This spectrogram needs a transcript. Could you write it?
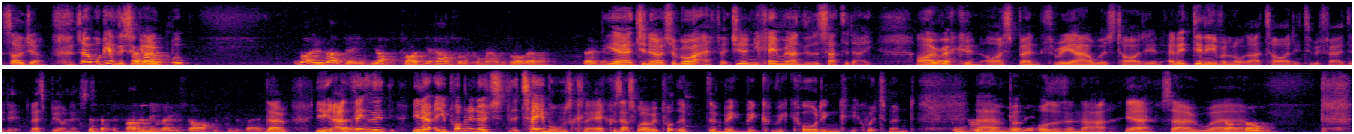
so, Joe. So we'll give this a I go. know. We'll- Not only that, James, you have to tidy your house when I come round as well, don't I? Don't you? Yeah, do you know it's a right effort? Do you know when you came round the other Saturday? I Yeah. reckon I spent three hours tidying, and it didn't even look that tidy. To be fair, did it? Let's be honest. I didn't even know you started, to be fair. No, you. I think that you know you probably noticed the table was clear because that's where we put the the big, big recording equipment. Um, but unit. other than that, yeah. So Not um, cool.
